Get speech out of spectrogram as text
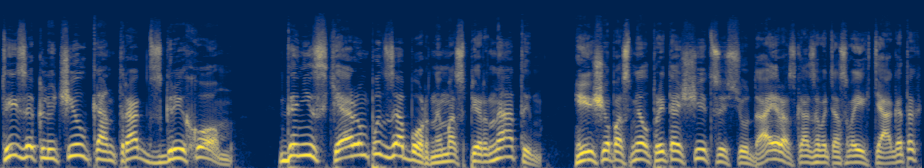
«Ты заключил контракт с грехом! Да не с хером подзаборным, а с пернатым! И еще посмел притащиться сюда и рассказывать о своих тяготах,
